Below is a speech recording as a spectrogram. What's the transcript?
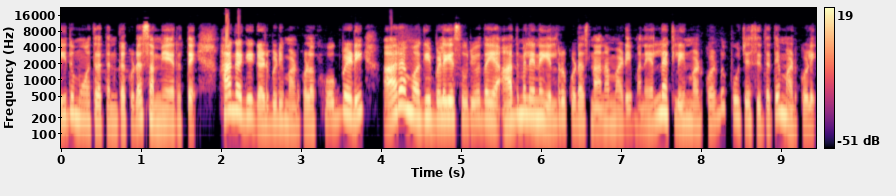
ಐದು ಮೂವತ್ತರ ತನಕ ಕೂಡ ಸಮಯ ಇರುತ್ತೆ. ಹಾಗಾಗಿ ಗಡ್ಬಿಡಿ ಮಾಡ್ಕೊಳಕ್ ಹೋಗಬೇಡಿ. ಆರಾಮವಾಗಿ ಬೆಳಗ್ಗೆ ಸೂರ್ಯೋದಯ ಆದ್ಮೇಲೆನೆ ಎಲ್ಲರೂ ಕೂಡ ಸ್ನಾನ ಮಾಡಿ ಮನೆಯೆಲ್ಲ ಕ್ಲೀನ್ ಮಾಡ್ಕೊಂಡು ಪೂಜೆ ಸಿದ್ಧತೆ ಮಾಡ್ಕೊಳ್ಳಿ.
